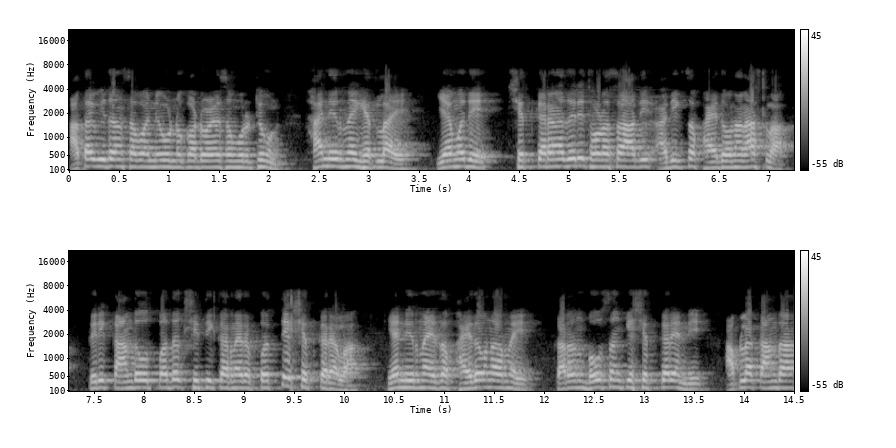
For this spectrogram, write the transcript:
आता विधानसभा निवडणुका डोळ्यासमोर ठेवून हा निर्णय घेतला आहे यामध्ये शेतकऱ्यांना जरी थोडासा अधिक अधिकचा फायदा होणार असला तरी कांदा उत्पादक शेती करणाऱ्या प्रत्येक शेतकऱ्याला या निर्णयाचा फायदा होणार नाही. कारण बहुसंख्य शेतकऱ्यांनी आपला कांदा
